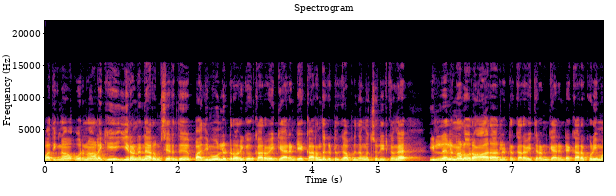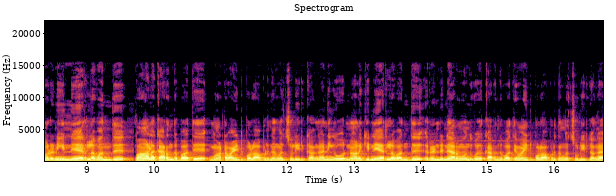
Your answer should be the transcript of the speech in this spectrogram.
பார்த்திங்கன்னா ஒரு நாளைக்கு இரண்டு நேரம் சேர்ந்து பதிமூணு லிட்டர் வரைக்கும் கறவை கேரண்டியாக கறந்துக்கிட்டு இருக்கு அப்படின்னு தாங்க சொல்லியிருக்காங்க. இல்லை இல்லைனாலும் ஒரு ஆறு ஆறு லிட்டர் கறவை திறன் கேரண்டியாக கறக்கூடிய மாடு. நீங்கள் நேரில் வந்து பாலை கறந்து பார்த்து மாட்டை வாங்கிட்டு போகலாம் அப்படி தாங்க சொல்லியிருக்காங்க. நீங்கள் ஒரு நாளைக்கு நேரில் வந்து ரெண்டு நேரமும் வந்து கூட கறந்து பார்த்தே வாங்கிட்டு போகலாம் அப்படி தாங்க சொல்லியிருக்காங்க.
